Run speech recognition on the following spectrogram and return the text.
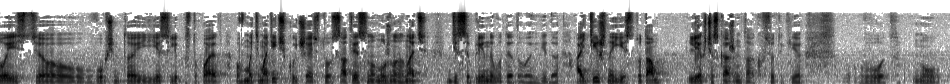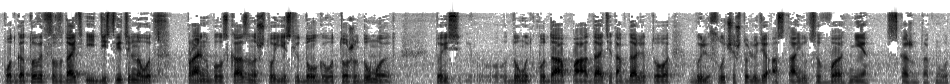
то есть, э, в общем-то, если поступает в математическую часть, то, соответственно, нужно знать дисциплины вот этого вида. Айтишные есть, то там легче, скажем так, все-таки. Вот. Ну, подготовиться, сдать. И действительно, вот правильно было сказано, что если долго вот тоже думают, то есть думают, куда подать и так далее, то были случаи, что люди остаются вне, скажем так. Ну вот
